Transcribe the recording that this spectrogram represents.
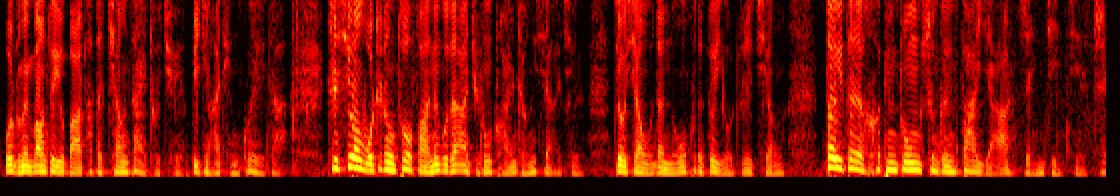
我准备帮队友把他的枪带出去，毕竟还挺贵的。只希望我这种做法能够在暗区中传承下去，就像我那农户的队友之情，早已在和平中生根发芽，人尽皆知。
